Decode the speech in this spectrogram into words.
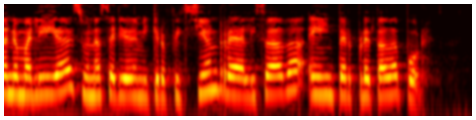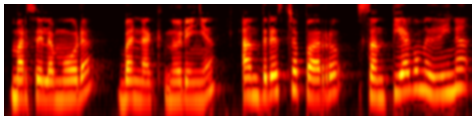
Anomalía es una serie de microficción realizada e interpretada por Marcela Mora, Banac Noreña, Andrés Chaparro, Santiago Medina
